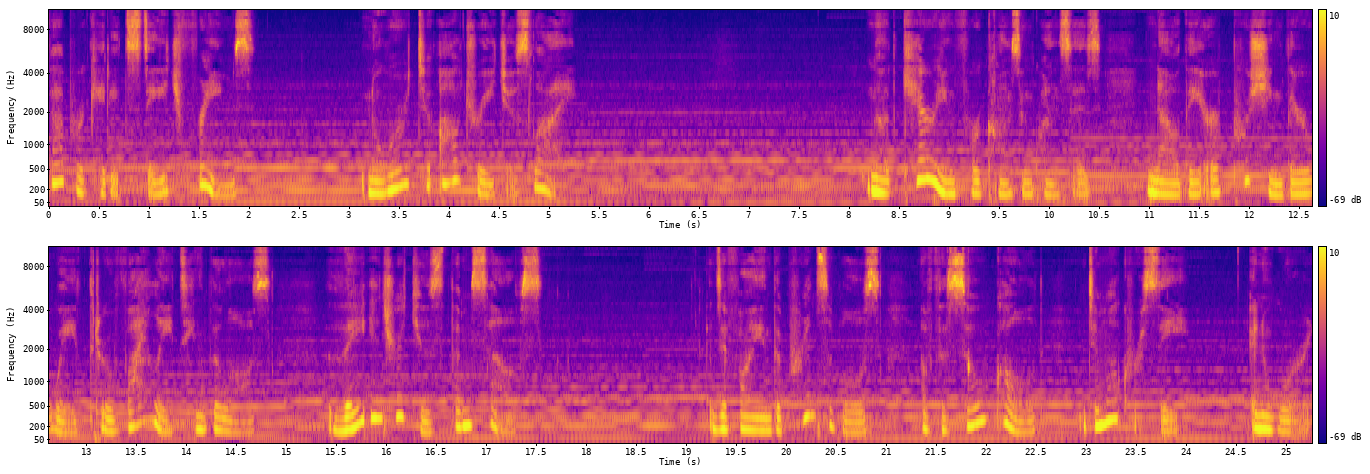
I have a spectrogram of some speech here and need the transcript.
fabricated stage frames, nor to outrageous lie. Not caring for consequences, now they are pushing their way through violating the laws they introduced themselves, defying the principles of the so called democracy, in a word,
